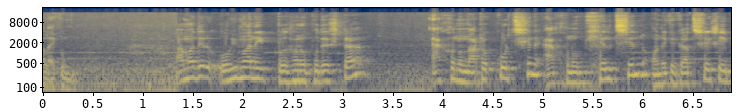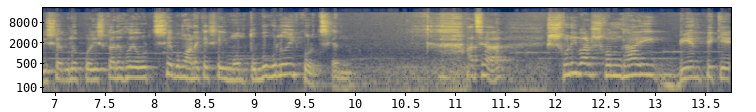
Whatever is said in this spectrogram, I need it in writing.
আলাইকুম। আমাদের অভিমানী প্রধান উপদেষ্টা এখনও নাটক করছেন এখনও খেলছেন অনেকের কাছে সেই বিষয়গুলো পরিষ্কার হয়ে উঠছে এবং অনেকে সেই মন্তব্যগুলোই করছেন। আচ্ছা শনিবার সন্ধ্যায় বিএনপিকে,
